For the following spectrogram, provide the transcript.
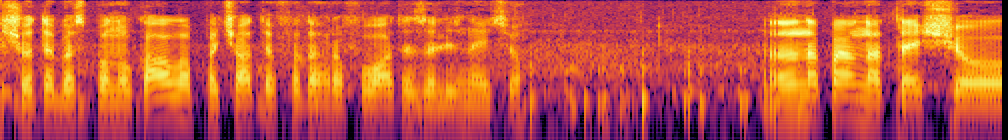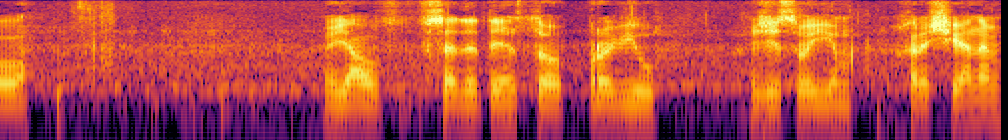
що тебе спонукало почати фотографувати залізницю? Е, Напевно, те, що я все дитинство провів зі своїм хрещеним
